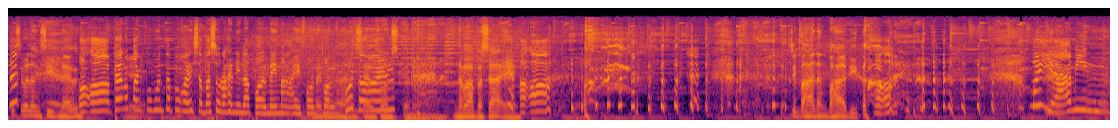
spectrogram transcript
Tapos walang signal. Oo, pero pag pumunta po kayo sa basurahan nila, Paul, may mga iPhone May 12 mga po doon. cellphones doon. eh. Nababasa eh. Oo. Kasi baha ng baha dito. Oo. yeah, I mean, uh,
